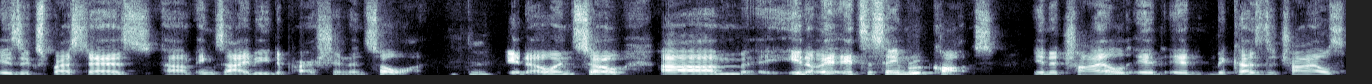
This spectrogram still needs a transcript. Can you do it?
is expressed as um, anxiety depression and so on mm-hmm. you know and so um, you know it, it's the same root cause in a child it, it because the child's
